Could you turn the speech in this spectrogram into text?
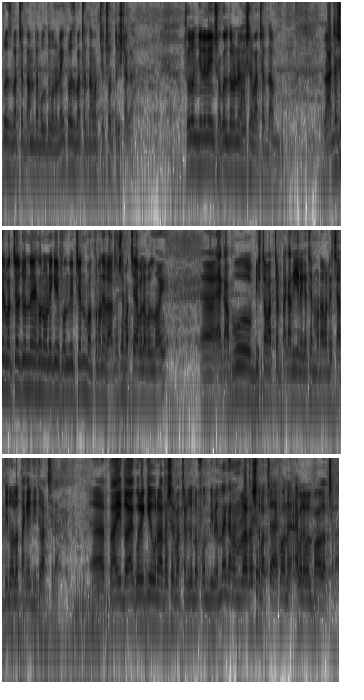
ক্রোস বাচ্চার দামটা বলতে মনে নেই। ক্রোস বাচ্চার দাম হচ্ছে ছত্রিশ টাকা। চলুন জেনে নেই সকল ধরনের হাঁসের বাচ্চার দাম। রাজহাঁসের বাচ্চার জন্য এখন অনেকেই ফোন দিচ্ছেন। বর্তমানে রাজহাঁসের বাচ্চা অ্যাভেলেবল নয়। এক আপু বিশটা বাচ্চার টাকা দিয়ে রেখেছেন। মোটামুটি চার দিন হলো তাকেই দিতে পারছি না। তাই দয়া করে কেউ রাজহাঁসের বাচ্চার জন্য ফোন দিবেন না, কারণ রাজহাঁসের বাচ্চা এখন অ্যাভেলেবল পাওয়া যাচ্ছে না।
